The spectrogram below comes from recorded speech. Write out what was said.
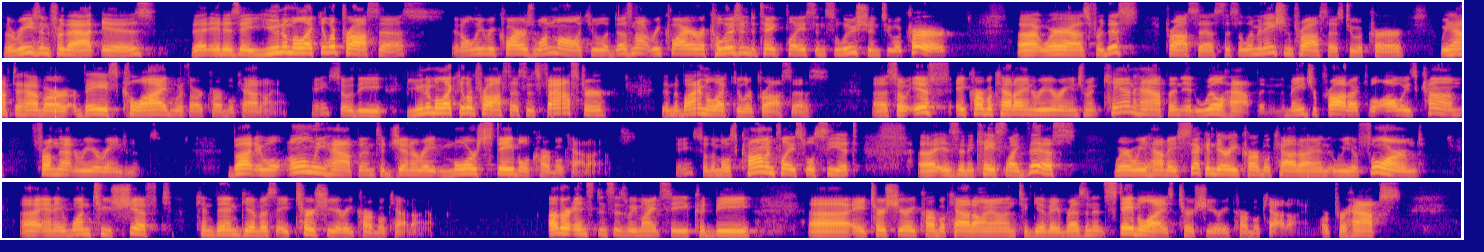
The reason for that is that it is a unimolecular process. It only requires one molecule. It does not require a collision to take place in solution to occur. Uh, whereas for this process, this elimination process to occur, we have to have our base collide with our carbocation. Okay, so the unimolecular process is faster than the bimolecular process. Uh, so if a carbocation rearrangement can happen, it will happen. And the major product will always come from that rearrangement. But it will only happen to generate more stable carbocations. Okay? So the most common place we'll see it uh, is in a case like this, where we have a secondary carbocation that we have formed, uh, and a 1-2 shift can then give us a tertiary carbocation. Other instances we might see could be uh, a tertiary carbocation to give a resonance stabilized tertiary carbocation, or perhaps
